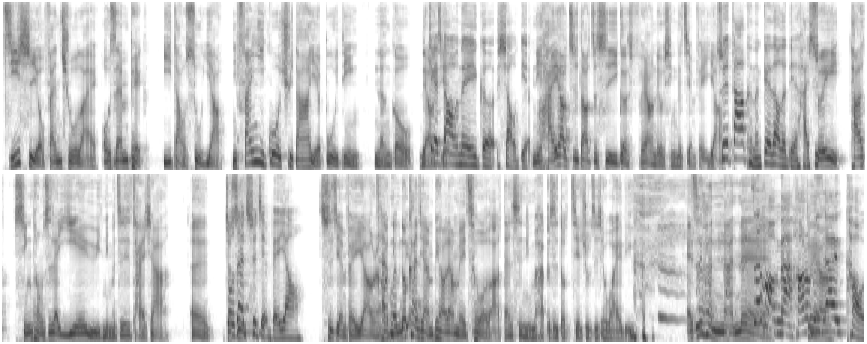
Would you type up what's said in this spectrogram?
即使有翻出来 Ozempic 胰岛素药，你翻译过去，大家也不一定能够了解。到那一个笑点，你还要知道这是一个非常流行的减肥药，所以大家可能 get 到的点还是所以他形同是在揶揄你们这些台下呃，就是都在吃减肥药。吃减肥药，然才会后你们都变看起来很漂亮，没错啦，但是你们还不是都借助这些歪理？哎，这很难呢、这好难。好了，我们对啊再考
